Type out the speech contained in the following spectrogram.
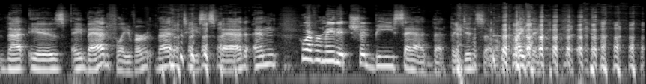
That is a bad flavor. That tastes bad, and whoever made it should be sad that they did so. I think.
